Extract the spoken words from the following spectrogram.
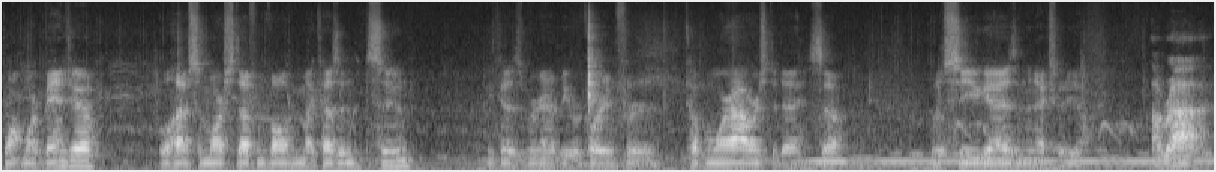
want more banjo. We'll have some more stuff involving my cousin soon because we're going to be recording for a couple more hours today. So we'll see you guys in the next video. All right.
